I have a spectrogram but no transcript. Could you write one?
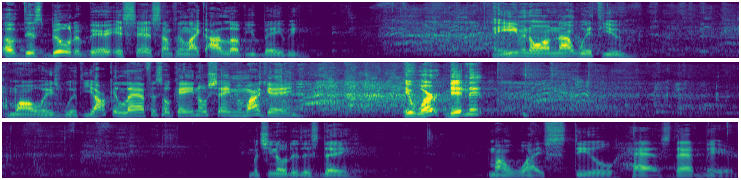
of this Build-A-Bear, it says something like, I love you, baby. and even though I'm not with you, I'm always with you. Y'all can laugh. It's okay. Ain't no shame in my game. It worked, didn't it? But you know, to this day, my wife still has that bear.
